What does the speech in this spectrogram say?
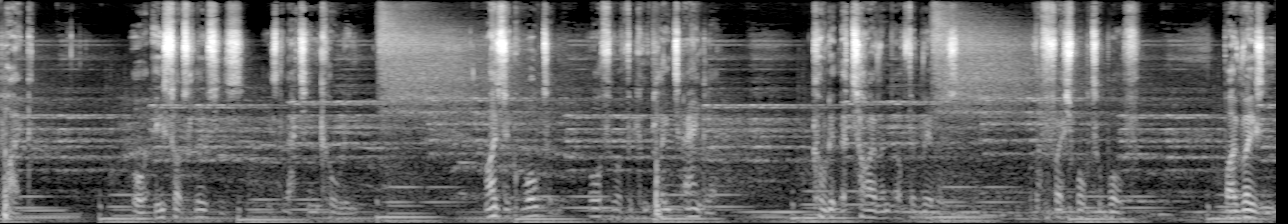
pike, or Esox lucius is Latin calling. Izaak Walton, author of The Compleat Angler, called it the tyrant of the rivers, or the freshwater wolf, by reason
